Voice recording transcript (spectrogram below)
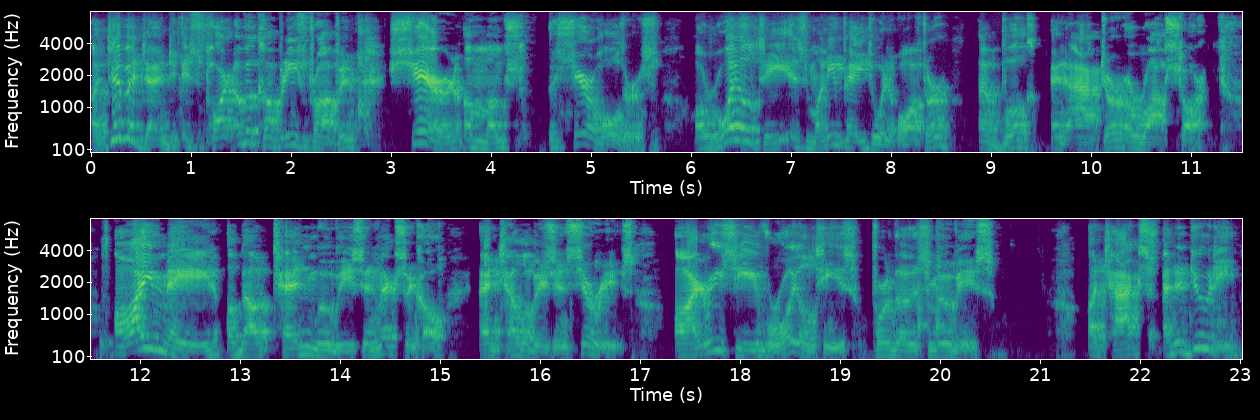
A dividend is part of a company's profit shared amongst the shareholders. A royalty is money paid to an author, a book, an actor, a rock star. I made about 10 movies in Mexico and television series. I receive royalties for those movies. A tax and a duty.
